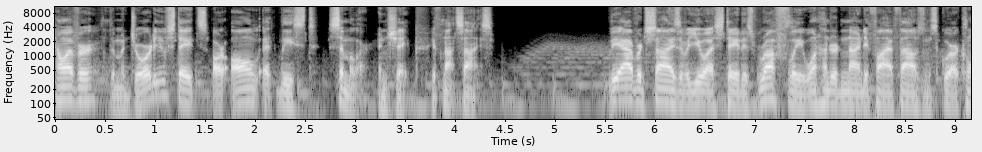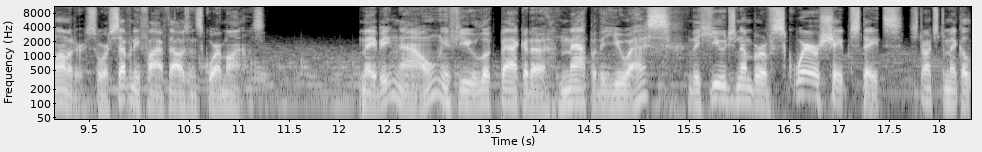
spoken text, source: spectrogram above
However, the majority of states are all at least similar in shape, if not size. The average size of a U.S. state is roughly 195,000 square kilometers, or 75,000 square miles. Maybe now, if you look back at a map of the US, the huge number of square shaped states starts to make a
